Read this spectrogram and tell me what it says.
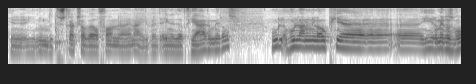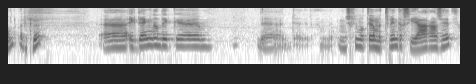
je, je noemde toen straks al wel van, eh, nou, je bent 31 jaar inmiddels. Hoe, hoe lang loop je eh, eh, hier inmiddels rond bij de club? Eh, ik denk dat ik eh, de- de- misschien wel tegen mijn twintigste jaar aan zit.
